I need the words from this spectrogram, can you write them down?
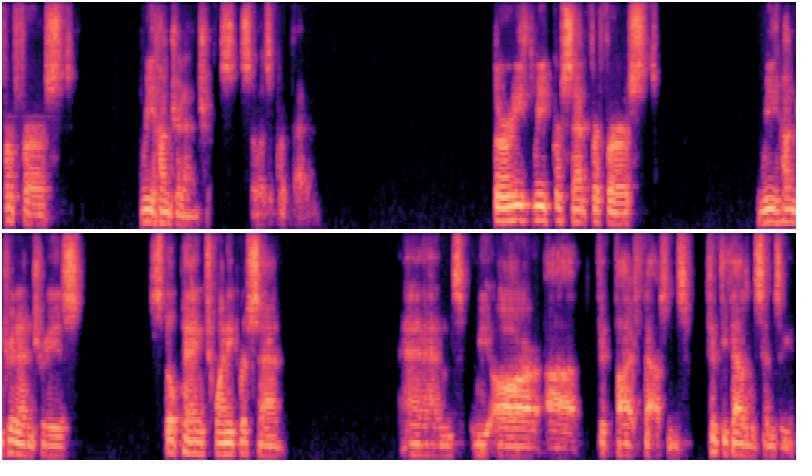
for first, 300 entries. So let's put that in. 33% for first, 300 entries, still paying 20%. And we are uh, 5,000, 50,000 sims again.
